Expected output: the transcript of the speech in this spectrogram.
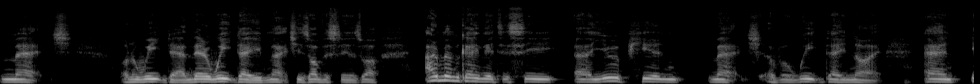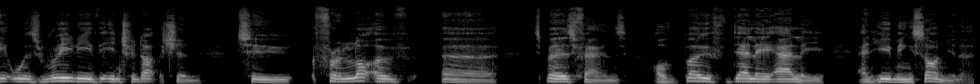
match on a weekday, and there are weekday matches obviously as well. I remember going there to see a European match of a weekday night, and it was really the introduction to, for a lot of uh, Spurs fans, of both Dele Alli and Heung-min Son. You know,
